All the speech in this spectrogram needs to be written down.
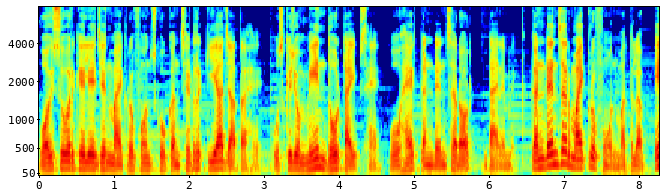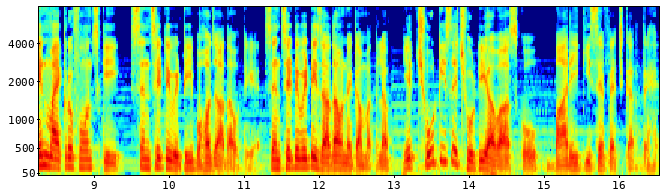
वॉइस ओवर के लिए जिन माइक्रोफोन्स को कंसिडर किया जाता है, उसके जो मेन दो टाइप्स हैं, वो है कंडेंसर और डायनेमिक कंडेंसर माइक्रोफोन मतलब इन माइक्रोफोन्स की सेंसिटिविटी बहुत ज़्यादा होती है। सेंसिटिविटी ज़्यादा होने का मतलब ये छोटी से छोटी आवाज़ को बारीकी से फेच करते हैं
